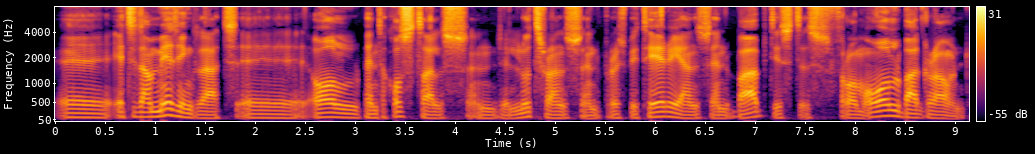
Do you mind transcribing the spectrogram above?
Uh, it is amazing that uh, all Pentecostals and Lutherans and Presbyterians and Baptists from all background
